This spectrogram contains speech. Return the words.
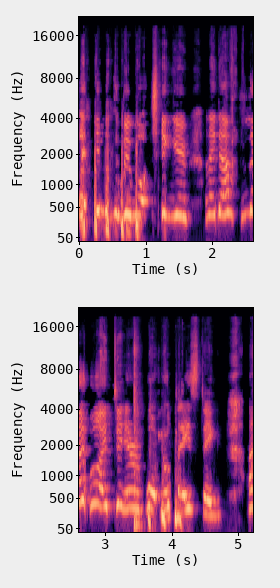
That people could be watching you and they'd have no idea of what you're tasting. How,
